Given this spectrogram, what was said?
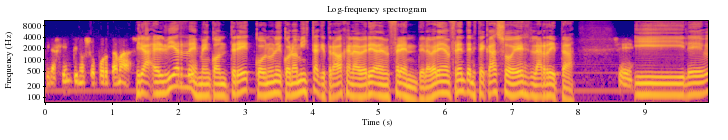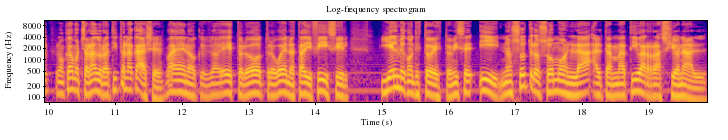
que la gente no soporta más. Mira, el viernes me encontré con un economista que trabaja en la vereda de enfrente. La vereda de enfrente en este caso es la reta. Y le, nos quedamos charlando un ratito en la calle. Bueno, esto, lo otro, bueno, está difícil. Y él me contestó esto, me dice, y nosotros somos la alternativa racional,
